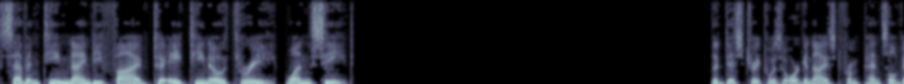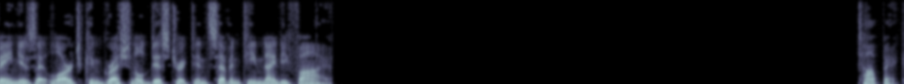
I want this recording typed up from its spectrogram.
1795 to 1803, one seat. The district was organized from Pennsylvania's at-large congressional district in 1795. Topic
